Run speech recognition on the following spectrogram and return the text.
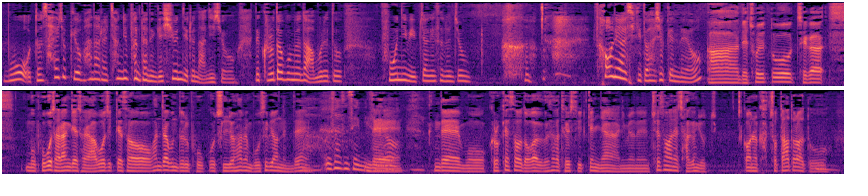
뭐 어떤 사회적 기업 하나를 창립한다는 게 쉬운 일은 아니죠. 근데 그러다 보면 아무래도 부모님 입장에서는 좀 서운해 하시기도 하셨겠네요. 아, 네. 저희 또 제가 뭐 보고 자란 게 저희 아버지께서 환자분들을 보고 진료하는 모습이었는데 아, 의사 선생님이세요. 네. 근데 뭐 그렇게 해서 너가 의사가 될 수 있겠냐 아니면은 최소한의 자금 요건을 갖췄다 하더라도 음.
